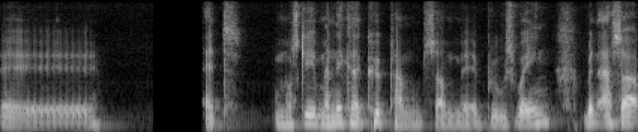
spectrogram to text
øh, at måske man ikke havde købt ham som øh, Bruce Wayne, men altså,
